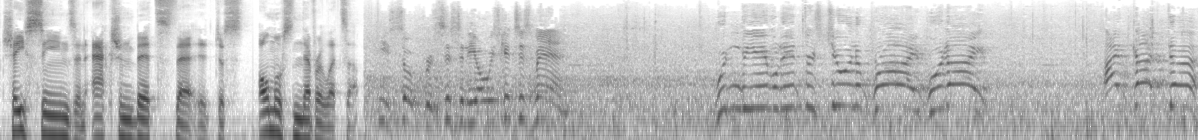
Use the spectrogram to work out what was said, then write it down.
chase scenes and action bits that it just almost never lets up. He's so persistent, he always gets his man. Wouldn't be able to interest you in a bribe, would I? I've got uh,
